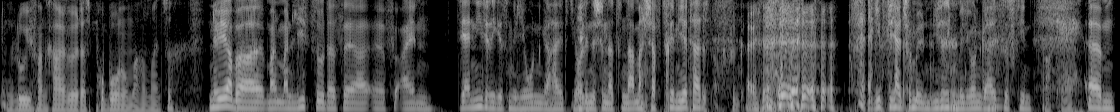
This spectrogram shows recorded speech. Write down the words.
Und Louis van Gaal würde das pro bono machen, meinst du? Nee, aber man, man liest so, dass er äh, für ein sehr niedriges Millionengehalt die holländische Nationalmannschaft trainiert hat. Das ist auch so geil. Er gibt sich halt schon mit einem niedrigen Millionengehalt zufrieden. Okay. ähm,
